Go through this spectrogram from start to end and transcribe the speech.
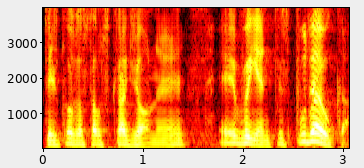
tylko został skradziony, e, wyjęty z pudełka.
